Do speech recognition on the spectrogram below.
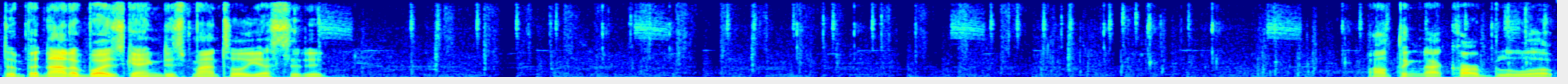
Did the Banana Boys gang dismantle? Yes, it did. I don't think that car blew up.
